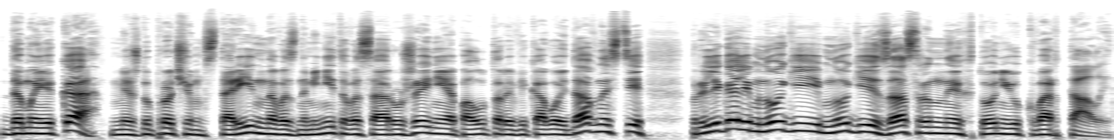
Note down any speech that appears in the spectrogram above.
До маяка, между прочим, старинного знаменитого сооружения полуторавековой давности, пролегали многие и многие засранные хтонью кварталы.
